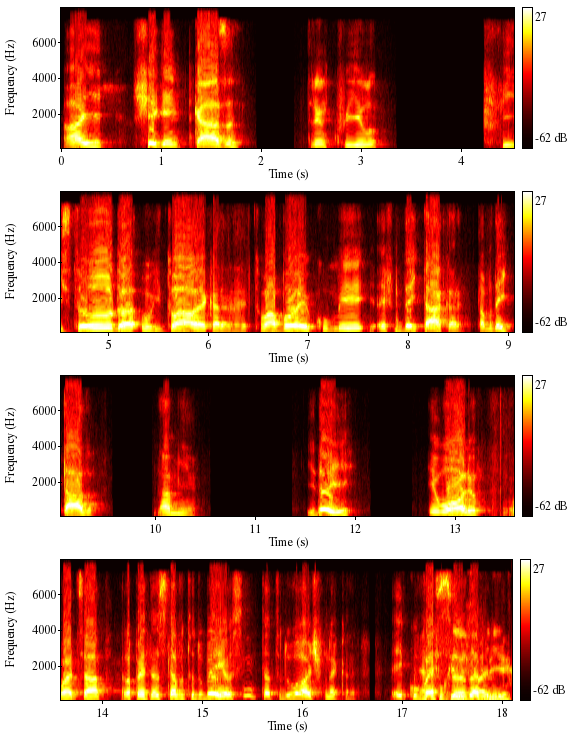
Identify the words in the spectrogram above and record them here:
Aí cheguei em casa, tranquilo. Fiz todo o ritual, né, cara? Tomar banho, comer. Aí fui deitar, cara. Tava deitado na minha. E daí, eu olho o WhatsApp, ela perguntou se tava tudo bem. Eu, sim, tá tudo ótimo, né, cara? Aí É conversando, a faria. menina,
